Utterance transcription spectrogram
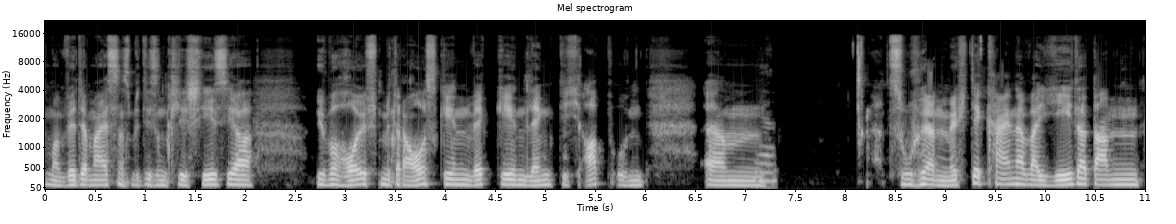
man wird ja meistens mit diesen Klischees ja überhäuft mit rausgehen, weggehen, lenkt dich ab und ähm, ja. zuhören möchte keiner, weil jeder dann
